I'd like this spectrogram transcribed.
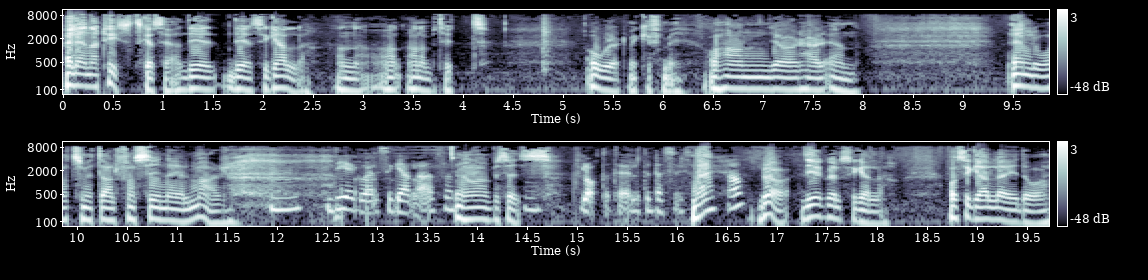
eller en artist ska jag säga. Det, det är Sigalla. Han, han, han har betytt oerhört mycket för mig. Och han gör här en, en låt som heter Alfonsina Elmar. Mm. Diego El Cigala alltså. Ja, precis. Förlåt att jag är lite besserwisser. Nej, Ja. bra. Diego El Cigalla. Och Cigalla är då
